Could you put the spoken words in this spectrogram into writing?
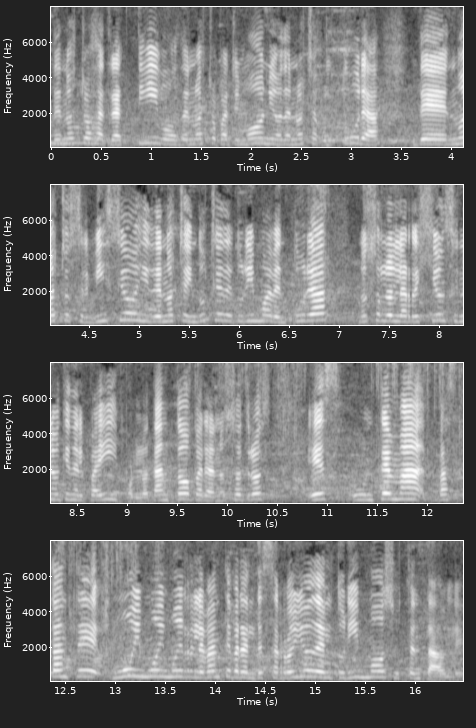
de nuestros atractivos, de nuestro patrimonio, de nuestra cultura, de nuestros servicios y de nuestra industria de turismo aventura, no solo en la región, sino que en el país. Por lo tanto, para nosotros es un tema bastante, muy, muy, muy relevante para el desarrollo del turismo sustentable.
